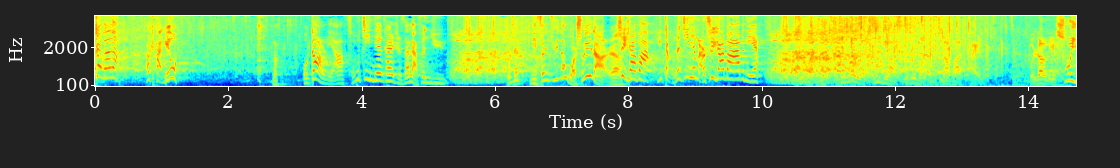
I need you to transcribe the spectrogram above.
赵刚子，把卡给我。那我告诉你啊，从今天开始咱俩分居，不是你分居，那我睡哪儿啊？睡沙发。你等着今天晚上睡沙发吧你。你等着，一会儿我回家我就把这沙发拆了，我让你睡。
